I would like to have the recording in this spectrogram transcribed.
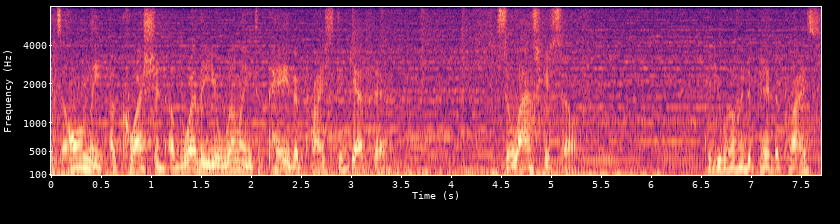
it's only a question of whether you're willing to pay the price to get there. So ask yourself, are you willing to pay the price?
